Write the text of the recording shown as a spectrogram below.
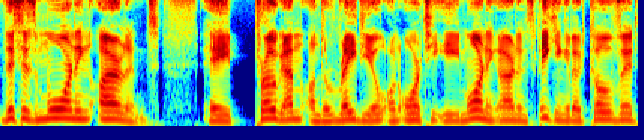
This is Morning Ireland, a program on the radio on RTE Morning Ireland speaking about COVID,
